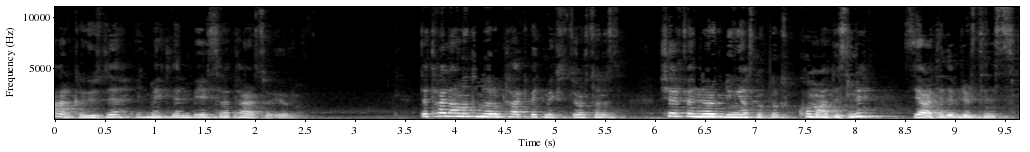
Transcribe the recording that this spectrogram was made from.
Arka yüzde ilmeklerin bir sıra ters örüyorum. Detaylı anlatımlarımı takip etmek istiyorsanız Şerife'nin örgü dünyası.com adresini ziyaret edebilirsiniz.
